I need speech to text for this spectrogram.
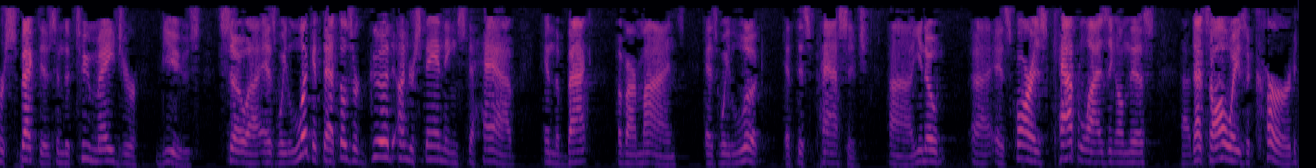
perspectives and the two major views. So uh, as we look at that, those are good understandings to have in the back of our minds as we look at this passage. Uh, you know, uh, as far as capitalizing on this, uh, that's always occurred.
